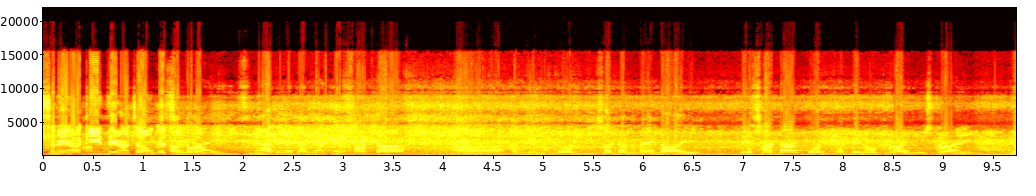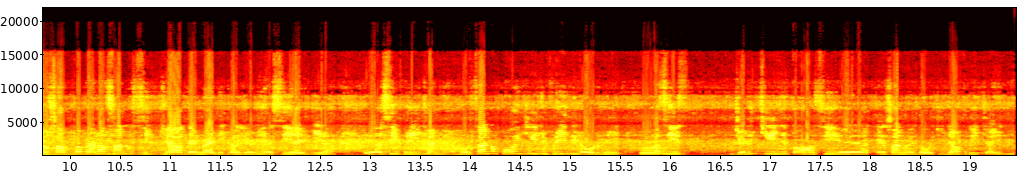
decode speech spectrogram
ਸਨੇਹਾ ਕੀ ਦੇਣਾ ਚਾਹੋਗੇ ਸੰਗਤਾਂ ਆਪਾਂ ਇਹੀ ਸੁਨੇਹਾ ਦੇਣਾ ਚਾਹੁੰਦੇ ਹਾਂ ਕਿ ਸਾਡਾ ਅਹ, ਅੱਗੇ ਨੂੰ ਕੋਈ ਵੀ ਸਾਡਾ ਨੁਮਾਇੰਦਾ ਆਏ ਤੇ ਸਾਡਾ ਕੋਈ ਵੀ ਅੱਗੇ ਨੂੰ ਪ੍ਰਾਈਮ ਮਿਨਿਸਟਰ ਆਏ ਕਿ ਉਹ ਸਭ ਤੋਂ ਪਹਿਲਾਂ ਸਾਨੂੰ ਸਿੱਖਿਆ ਤੇ ਮੈਡੀਕਲ ਜਿਹੜੀ ਅਸੀਂ ਹੈਗੀ ਆ ਇਹ ਅਸੀਂ ਫ੍ਰੀ ਕਰਨੇ ਆ ਹੋਰ ਸਾਨੂੰ ਕੋਈ ਚੀਜ਼ ਫ੍ਰੀ ਦੀ ਲੋੜ ਨਹੀਂ। ਅਸੀਂ ਜਿਹੜੀ ਚੀਜ਼ ਤੋਂ ਅਸੀਂ ਇਹ ਹੈ ਕਿ ਸਾਨੂੰ ਇਹ ਦੋ ਚੀਜ਼ਾਂ ਫ੍ਰੀ ਚਾਹੀਦੀ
